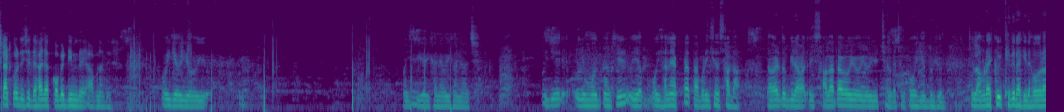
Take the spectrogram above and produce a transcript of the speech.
স্টার্ট করে দিয়েছে, দেখা যাক কবে ডিম দেয় আপনাদের। ওই যে ওই যে, ওই। ওই যে ওইখানে ওইখানে আছে। ওই যে ওই যে ময়ূরপঙ্খীর ওই ওইখানে একটা, তারপরে এইখানে সাদা। তারপরে তো গিরাবাজ ওই সাদাটা ওই ওই ওই ছালকা ছালকা, ওই দুজন। চলো, আমরা একটু খেতে রাখি, দেখো ওরা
